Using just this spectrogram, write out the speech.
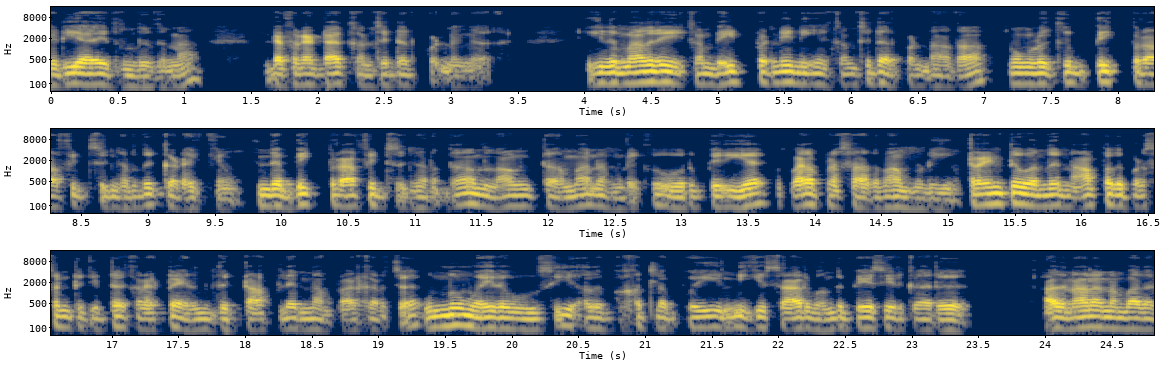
ரெடியாக இருந்ததுன்னா டெஃபினட்டாக கன்சிடர் பண்ணுங்க. இது மாதிரி கம் வெயிட் பண்ணி நீங்கள் கன்சிடர் பண்ணாதான் உங்களுக்கு பிக் ப்ராஃபிட்ஸுங்கிறது கிடைக்கும். இந்த பிக் ப்ராஃபிட்ஸுங்கிறது தான் லாங் டேர்மாக நம்மளுக்கு ஒரு பெரிய வரப்பிரசாதமாக முடியும். ட்ரெண்ட் வந்து நாற்பது பர்சன்ட் கிட்ட கரெக்டாக இருந்தது டாப்லேருந்து நான் பார்க்கறச்ச இன்னும் வயிறு ஊசி அது பக்கத்தில் போய் இன்னைக்கு சார் வந்து பேசியிருக்காரு. அதனால நம்ம அதை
